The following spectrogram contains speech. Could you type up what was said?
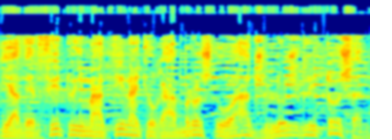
Η αδερφή του η Ματίνα και ο γαμπρός του ο Άτζουλος γλιτώσανε.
